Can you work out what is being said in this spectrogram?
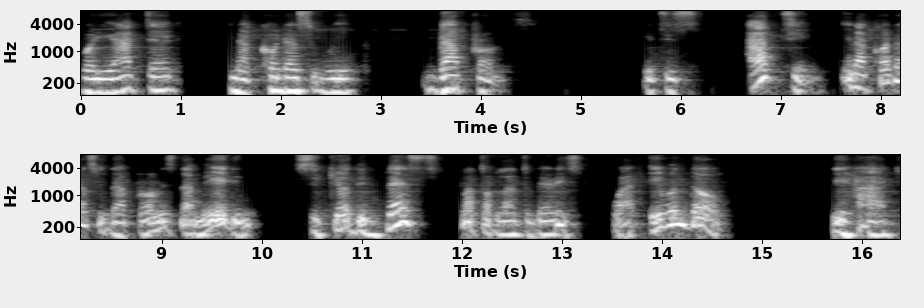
but he acted in accordance with that promise. It is acting in accordance with that promise that made him secure the best plot of land to bury his wife, even though he had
